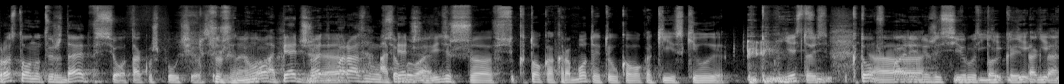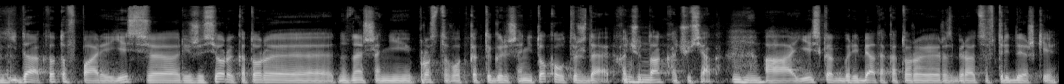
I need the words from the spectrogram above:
Просто он утверждает все, так уж получилось. Слушай, ну но, опять же, но это по-разному опять все бывает. же, видишь, э, кто как работает и у кого какие скиллы. Есть, То есть кто в паре а, режиссирует только и так далее. Да, кто-то в паре. Есть э, режиссеры, которые, ну знаешь, они просто вот, как ты говоришь, они только утверждают, хочу так, хочу сяк. А есть как бы ребята, которые разбираются в 3D-шке.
